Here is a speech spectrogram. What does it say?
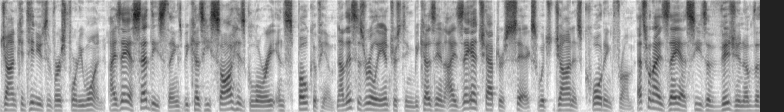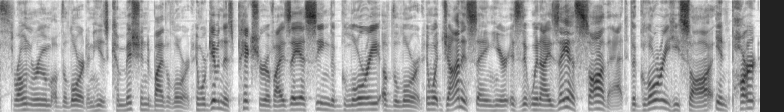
John continues in verse 41 Isaiah said these things because he saw His glory and spoke of Him. Now, this is really interesting because in Isaiah chapter 6, which John is quoting from, that's when Isaiah sees a vision of the throne room of the Lord and he is commissioned by the Lord. And we're given this picture of Isaiah seeing the glory of the Lord. And what John is saying here is that when Isaiah saw that, the glory he saw, in part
